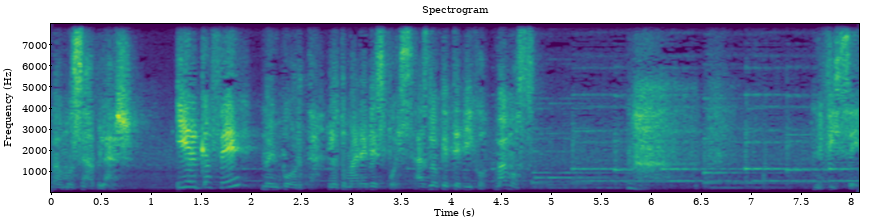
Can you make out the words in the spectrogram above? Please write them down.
Vamos a hablar. ¿Y el café? No importa, lo tomaré después. Haz lo que te digo. Vamos. Nefise,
